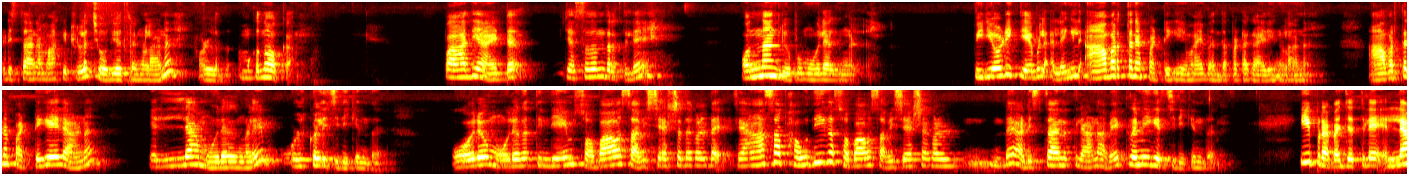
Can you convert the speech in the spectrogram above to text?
അടിസ്ഥാനമാക്കിയിട്ടുള്ള ചോദ്യോത്തരങ്ങളാണ് ഉള്ളത്. നമുക്ക് നോക്കാം. അപ്പോൾ ആദ്യമായിട്ട് രസതന്ത്രത്തിലെ ഒന്നാം ഗ്രൂപ്പ് മൂലകങ്ങൾ. പീരിയോഡിക് ടേബിൾ അല്ലെങ്കിൽ ആവർത്തന പട്ടികയുമായി ബന്ധപ്പെട്ട കാര്യങ്ങളാണ്. ആവർത്തന പട്ടികയിലാണ് എല്ലാ മൂലകങ്ങളെയും ഉൾക്കൊള്ളിച്ചിരിക്കുന്നത്. ഓരോ മൂലകത്തിന്റെയും സ്വഭാവ സവിശേഷതകളുടെ രാസഭൗതിക സ്വഭാവ സവിശേഷതകളുടെ അടിസ്ഥാനത്തിലാണ് അവയെ ക്രമീകരിച്ചിരിക്കുന്നത്. ഈ പ്രപഞ്ചത്തിലെ എല്ലാ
